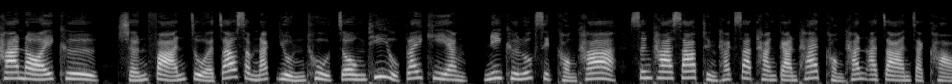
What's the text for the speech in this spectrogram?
ข้าน้อยคือ เฉินฝานจั่วเจ้าสำนักหยุนถูจงที่อยู่ใกล้เคียง นี่คือลูกศิษย์ของข้า ซึ่งข้าทราบถึงทักษะทางการแพทย์ของท่านอาจารย์จากเขา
